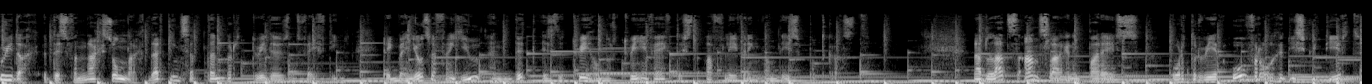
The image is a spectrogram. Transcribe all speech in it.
Goeiedag, het is vandaag zondag 13 september 2015. Ik ben Jozef van Giel en dit is de 252ste aflevering van deze podcast. Na de laatste aanslagen in Parijs wordt er weer overal gediscuteerd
